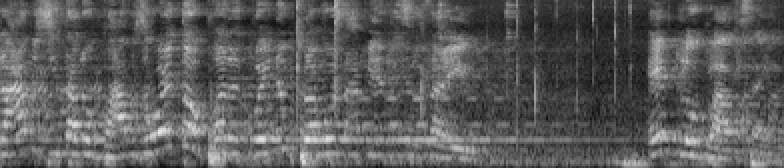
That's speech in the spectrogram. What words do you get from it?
રામ સીતાનો ભાવ જો હોય તો ભરતભાઈ નું પ્રમોદ આપે છે સાહેબ. એટલો ભાવ સાહેબ.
